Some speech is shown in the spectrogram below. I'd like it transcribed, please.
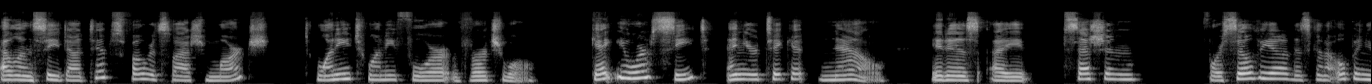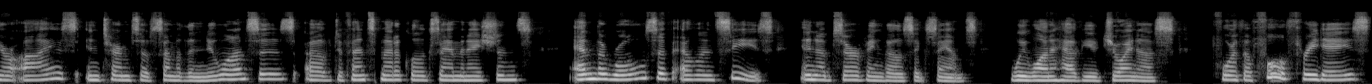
lnc.tips forward slash March 2024 virtual. Get your seat and your ticket now. It is a session for Silvia that's going to open your eyes in terms of some of the nuances of defense medical examinations and the roles of LNCs in observing those exams. We want to have you join us for the full three days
